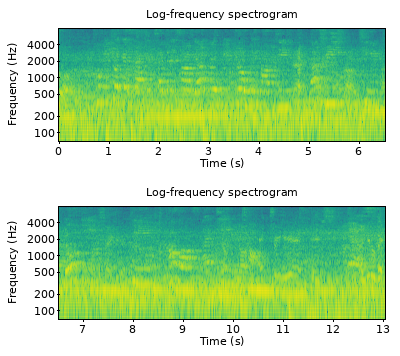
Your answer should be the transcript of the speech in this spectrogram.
intro. Group intro gets started in 10 minutes time. Yeah, group intro we have team Lasri, team Yogi, team Carlos, and team Tom. entry here is a little bit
